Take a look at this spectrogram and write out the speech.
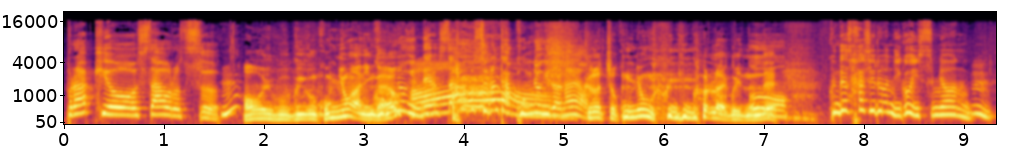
브라키오사우루스. 음? 어이구, 이건 공룡 아닌가요? 공룡인데요. 아~ 사우루스는 다 공룡이잖아요. 그렇죠. 공룡인 걸로 알고 있는데. 어, 근데 사실은 이거 있으면 음.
